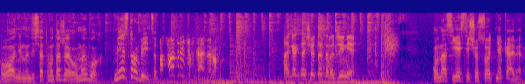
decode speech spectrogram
О, не на десятом этаже, о мой бог. Мистер убийца, Посмотрите в камеру. А как насчет этого, Джимми? у нас есть еще сотня камер.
